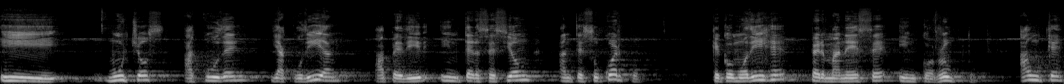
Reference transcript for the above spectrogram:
Y muchos acuden y acudían a pedir intercesión ante su cuerpo, que como dije, permanece incorrupto, aunque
